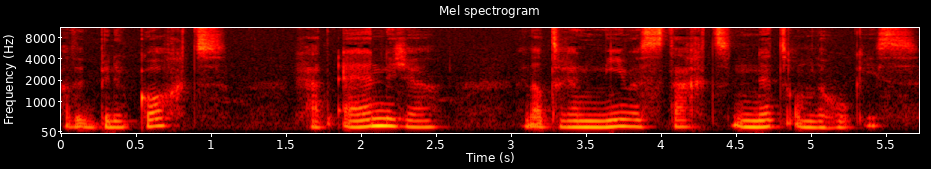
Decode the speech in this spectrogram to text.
dat het binnenkort gaat eindigen en dat er een nieuwe start net om de hoek is.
